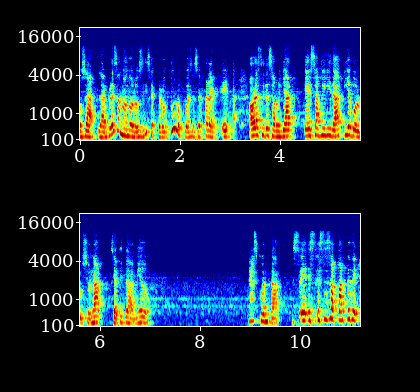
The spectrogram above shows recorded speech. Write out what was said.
O sea, la empresa no nos los dice, pero tú lo puedes hacer para eh, ahora sí desarrollar esa habilidad y evolucionar si a ti te da miedo. ¿Te das cuenta? Es, esa parte de,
